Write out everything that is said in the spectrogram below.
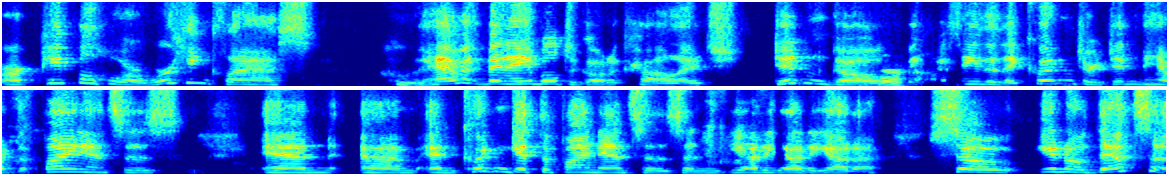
are people who are working class who haven't been able to go to college, didn't go sure. because either they couldn't or didn't have the finances and um, and couldn't get the finances and yada yada yada. So you know that's a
